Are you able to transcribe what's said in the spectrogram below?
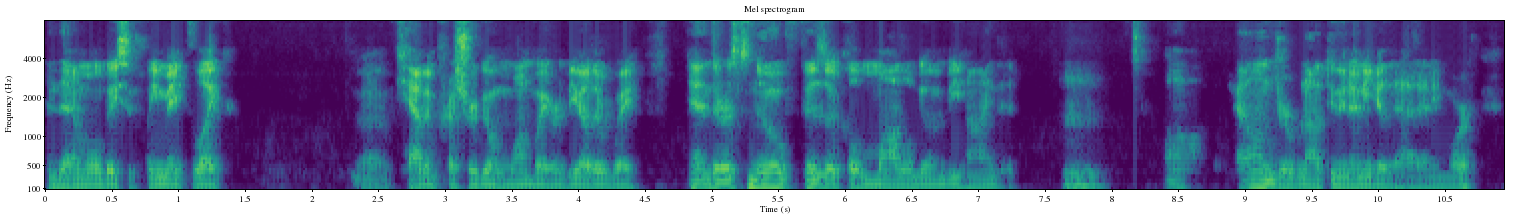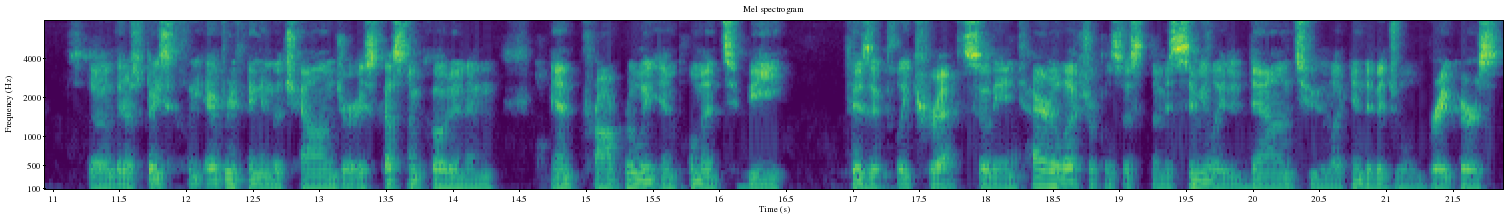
and then we'll basically make like uh, cabin pressure going one way or the other way. And there's no physical model going behind it. Mm. Uh, Challenger, we're not doing any of that anymore. So there's basically everything in the Challenger is custom coded and, and properly implemented to be physically correct. So the entire electrical system is simulated down to like individual breakers.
